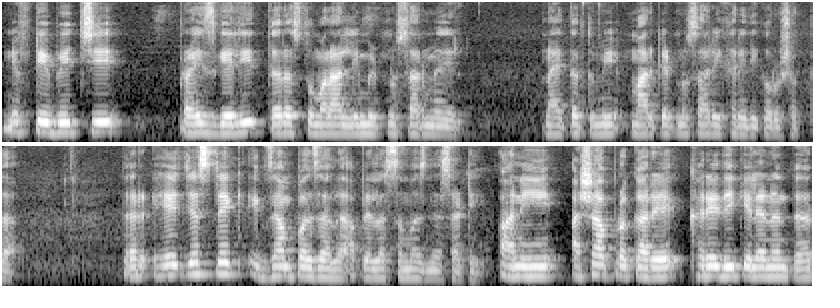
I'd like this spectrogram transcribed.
निफ्टी बीजची प्राईस गेली तरच तुम्हाला लिमिटनुसार मिळेल. नाहीतर तुम्ही मार्केटनुसारही खरेदी करू शकता. तर हे जस्ट एक एक्झाम्पल झालं आपल्याला समजण्यासाठी. आणि अशा प्रकारे खरेदी केल्यानंतर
